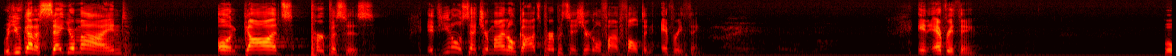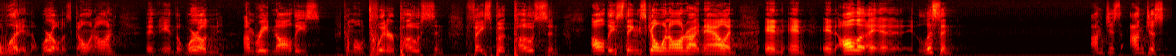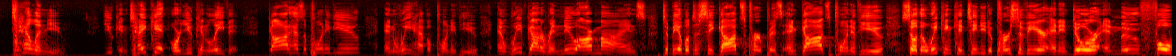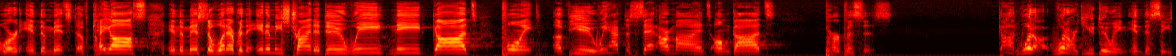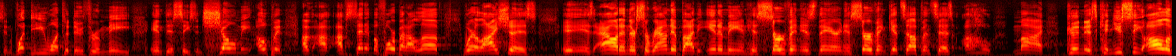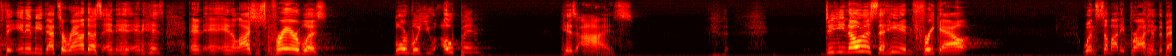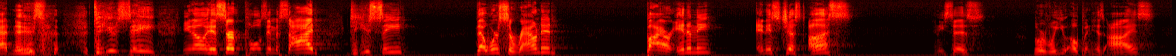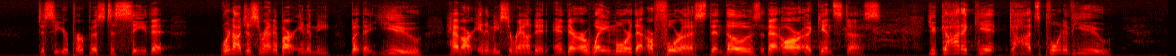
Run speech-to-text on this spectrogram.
Well, you've got to set your mind on God's purposes. If you don't set your mind on God's purposes, you're going to find fault in everything. In everything. Well, what in the world is going on in, in the world? And I'm reading all these, come on, Twitter posts and Facebook posts and all these things going on right now. And, and, and, and all of, and, listen, I'm just, I'm just telling you, you can take it or you can leave it. God has a point of view, and we have a point of view. And we've got to renew our minds to be able to see God's purpose and God's point of view so that we can continue to persevere and endure and move forward in the midst of chaos, in the midst of whatever the enemy's trying to do. We need God's point of view. We have to set our minds on God's purposes. God, what are, what are you doing in this season? What do you want to do through me in this season? Show me open. I've, I've, I've said it before, but I love where Elisha is, is out and they're surrounded by the enemy, and his servant is there, and his servant gets up and says, Oh, my goodness, can you see all of the enemy that's around us? And, and, and his and, and Elijah's prayer was, Lord, will you open his eyes? Did you notice that he didn't freak out when somebody brought him the bad news. Do you see? You know, his servant pulls him aside. Do you see that we're surrounded by our enemy and it's just us? And he says, Lord, will you open his eyes to see your purpose, to see that we're not just surrounded by our enemy, but that you have our enemy surrounded, and there are way more that are for us than those that are against us. You got to get God's point of view.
